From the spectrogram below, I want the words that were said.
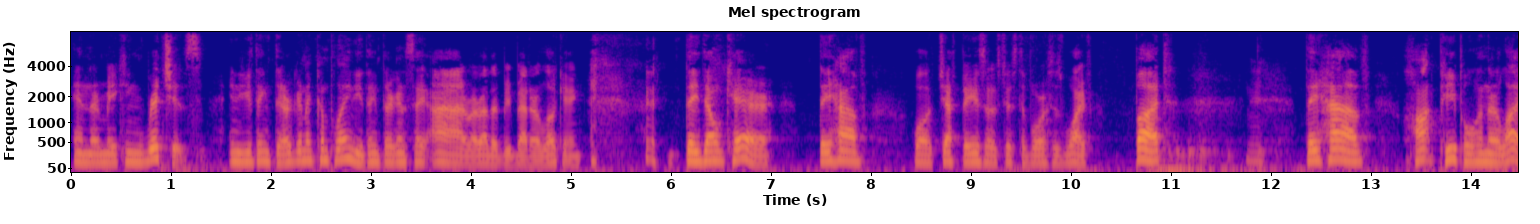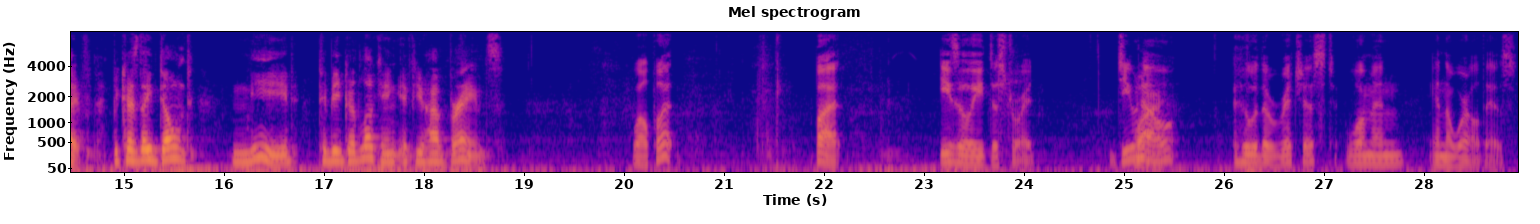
and they're making riches and you think they're going to complain? Do you think they're going to say, ah, I'd rather be better looking? they don't care. They have, well, Jeff Bezos just divorced his wife, but they have hot people in their life because they don't need to be good looking if you have brains. Well put. But easily destroyed. Do you Why? know who the richest woman in the world is?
